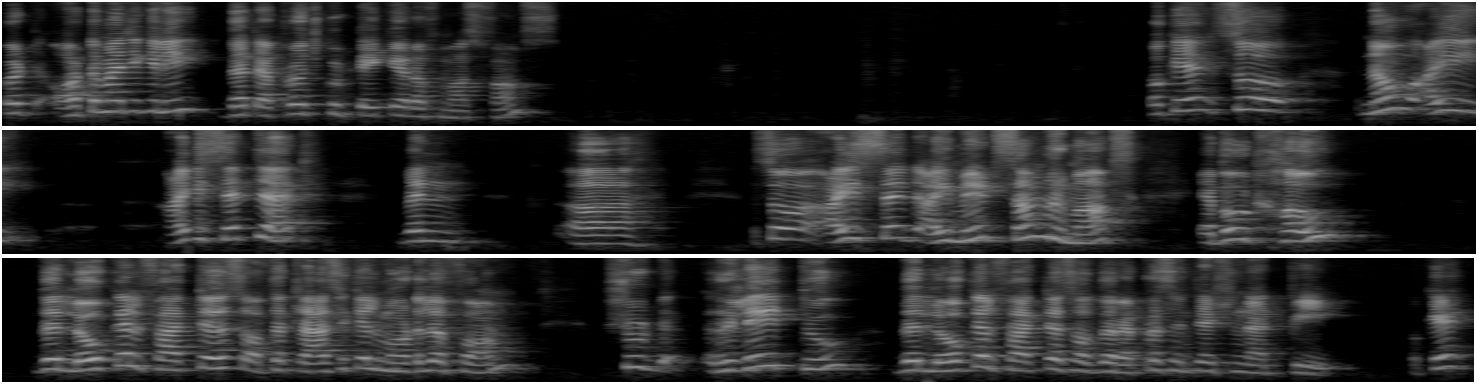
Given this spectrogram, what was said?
but automatically that approach could take care of Maass forms. Okay, so now I I said that when uh, so I said I made some remarks about how the local factors of the classical modular form should relate to the local factors of the representation at P. Okay,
